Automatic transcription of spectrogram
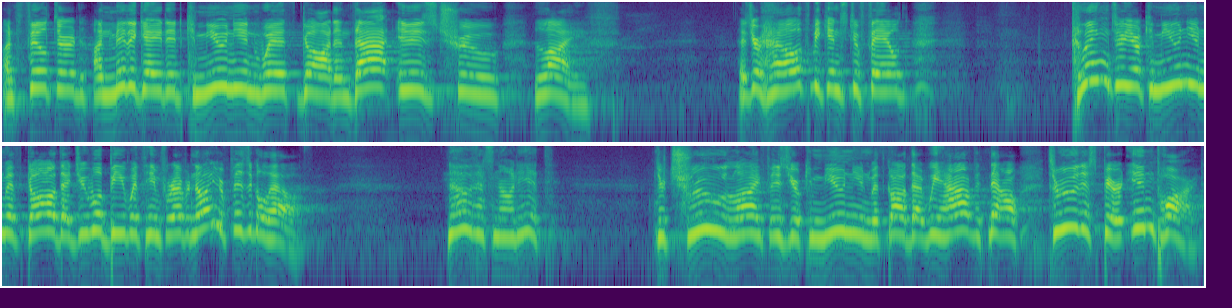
unfiltered, unmitigated communion with God. And that is true life. As your health begins to fail, cling to your communion with God that you will be with Him forever, not your physical health. No, that's not it. Your true life is your communion with God that we have now through the Spirit, in part,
